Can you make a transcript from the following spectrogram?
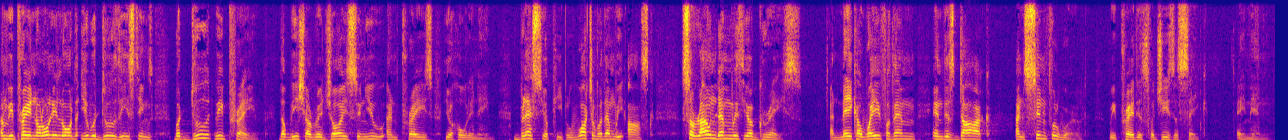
And we pray not only, Lord, that you would do these things, but do it, we pray, that we shall rejoice in you and praise your holy name. Bless your people. Watch over them, we ask. Surround them with your grace and make a way for them in this dark and sinful world. We pray this for Jesus' sake. Amen.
